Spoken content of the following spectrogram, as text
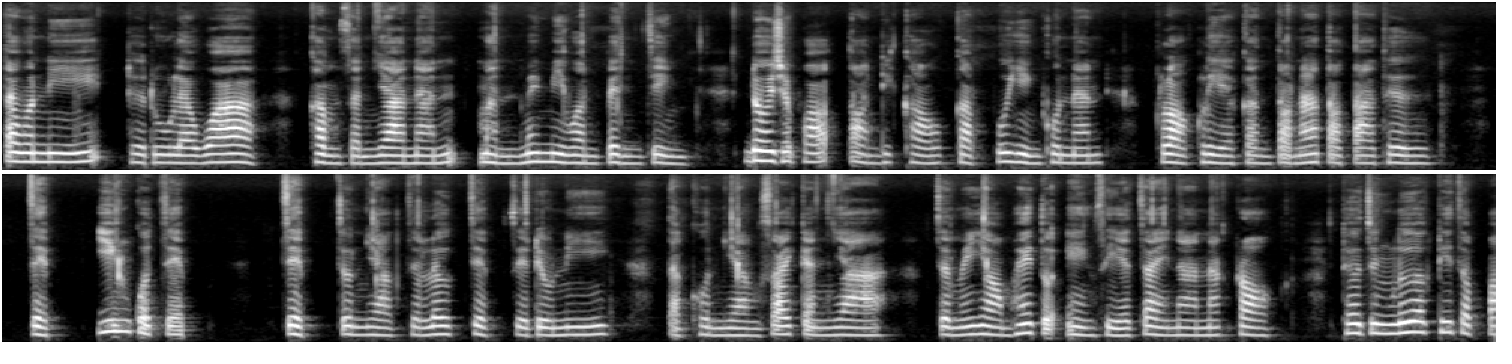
แต่วันนี้เธอรู้แล้วว่าคำสัญญานั้นมันไม่มีวันเป็นจริง โดยเฉพาะตอนที่เขากับผู้หญิงคนนั้นกลอเกลี่ยกันต่อหน้าต่อตาเธอ เจ็บยิ่งกว่าเจ็บ เจ็บจนอยากจะเลิกเจ็บเสียเดี๋ยวนี้ แต่คนอย่างสร้อยกัญญา จะไม่ยอมให้ตัวเองเสียใจนานนักหรอก เธอจึงเลือกที่จะไป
